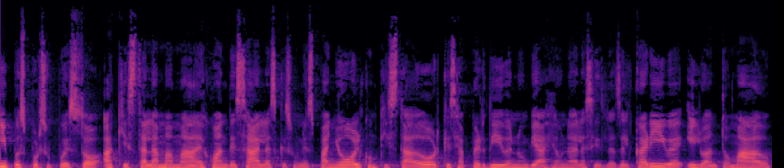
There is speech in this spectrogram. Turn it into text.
Y pues por supuesto aquí está la mamá de Juan de Salas, que es un español conquistador que se ha perdido en un viaje a una de las islas del Caribe y lo han tomado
